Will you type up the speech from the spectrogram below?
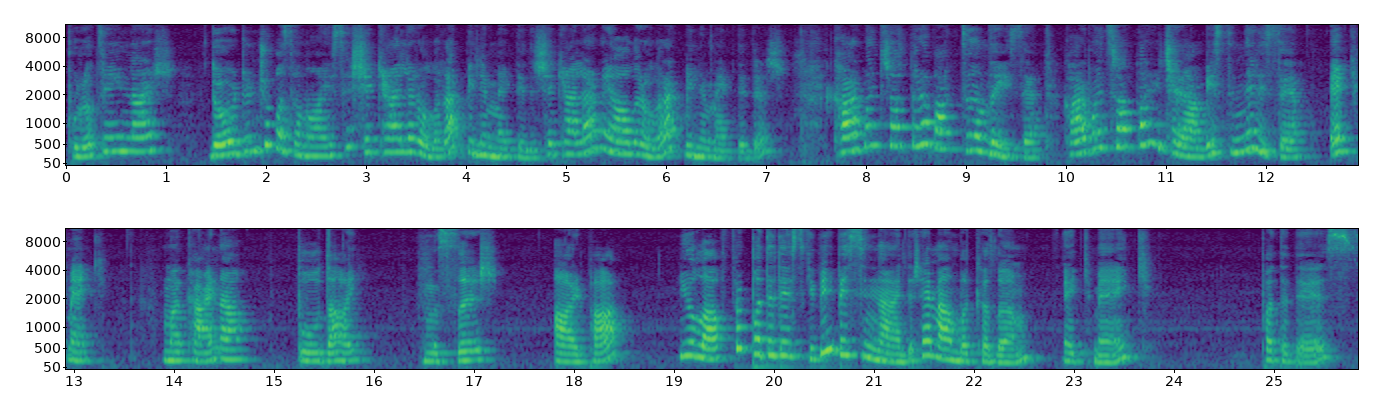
proteinler. Dördüncü basamağı ise şekerler olarak bilinmektedir. Şekerler ve yağlar olarak bilinmektedir. Karbonhidratlara baktığımda ise karbonhidratlar içeren besinler ise ekmek, makarna, buğday, mısır, arpa, yulaf ve patates gibi besinlerdir. Hemen bakalım. Ekmek, patates,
